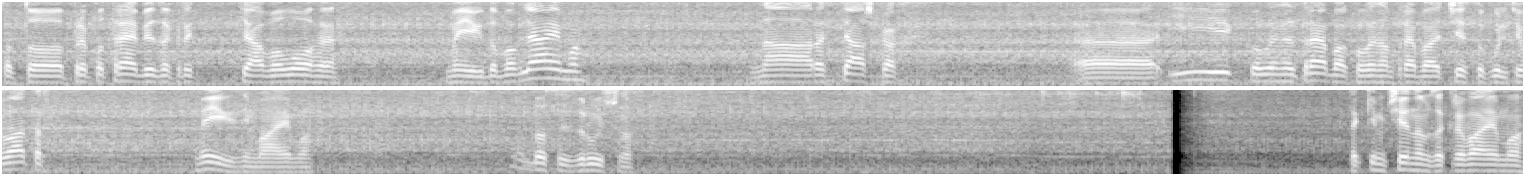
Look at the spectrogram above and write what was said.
Тобто при потребі закриття вологи ми їх додаємо на розтяжках. Е, І коли не треба, коли нам треба чисто культиватор, ми їх знімаємо. Досить зручно. Таким чином закриваємо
